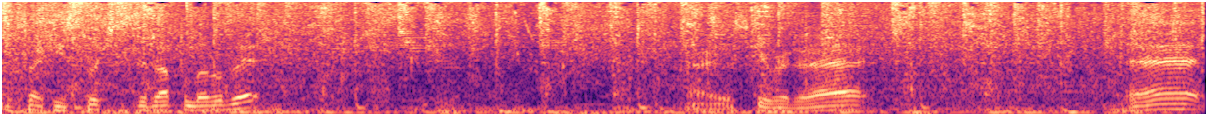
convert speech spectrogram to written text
Looks like he switches it up a little bit. All right, let's get rid of that. That.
